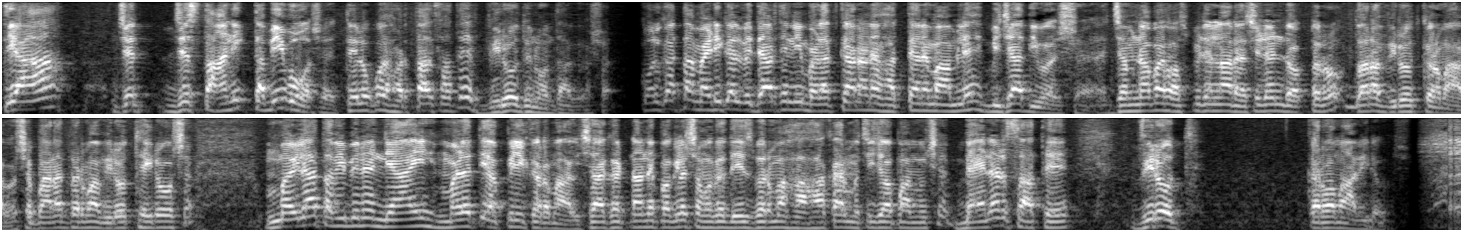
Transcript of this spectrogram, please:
ત્યાં જે સ્થાનિક તબીબો છે, તે લોકોએ હડતાલ સાથે વિરોધ નોંધાવ્યો છે. કોલકાતા મેડિકલ વિદ્યાર્થીની બળાત્કાર અને હત્યાના મામલે બીજા દિવસે જમનાભાઈ હોસ્પિટલના રેસિડેન્ટ ડોક્ટરો દ્વારા વિરોધ કરવામાં આવ્યો છે. ભારતભરમાં વિરોધ થઈ રહ્યો છે. મહિલા તબીબીને ન્યાય મળે તે અપીલ કરવામાં આવી છે. આ ઘટનાને પગલે સમગ્ર દેશભરમાં હાહાકાર મચી જવા પામ્યું છે. બેનર સાથે વિરોધ કરવામાં આવી રહ્યો છે.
